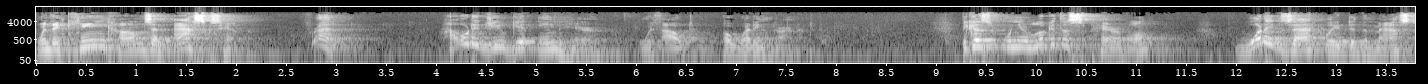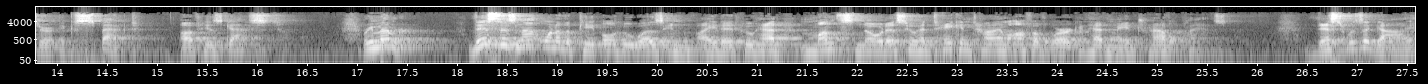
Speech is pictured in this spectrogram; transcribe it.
when the king comes and asks him, Friend, how did you get in here without a wedding garment? Because when you look at this parable, what exactly did the master expect of his guest? Remember, this is not one of the people who was invited, who had months' notice, who had taken time off of work and had made travel plans. This was a guy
